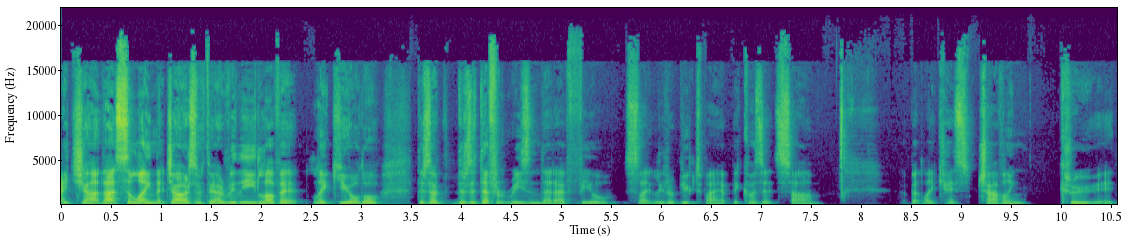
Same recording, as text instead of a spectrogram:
I jar, that's the Mhm. line that jars with me. I really love it, like you. Although there's a there's a different reason that I feel slightly rebuked by it because it's um a bit like his traveling crew. It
